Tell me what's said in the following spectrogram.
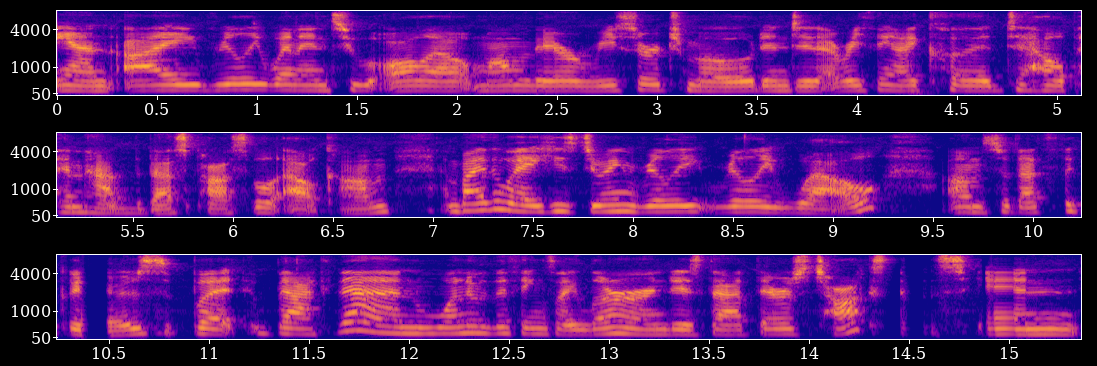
and I really went into all out mama bear research mode and did everything I could to help him have the best possible outcome. And by the way, he's doing really, really well. Um, so that's the good news. But back then, one of the things I learned is that there's toxins in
